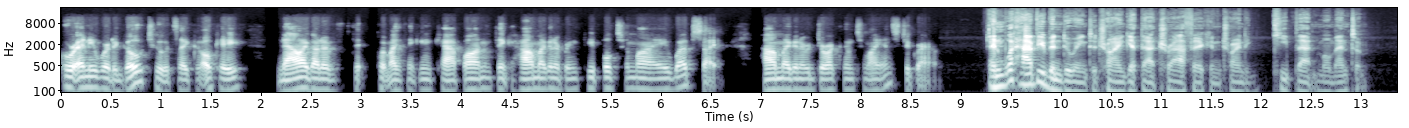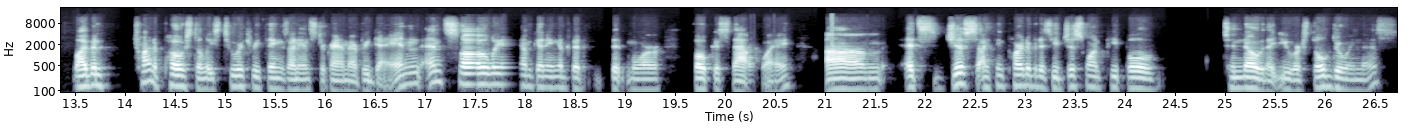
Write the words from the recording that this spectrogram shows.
or anywhere to go to it's like okay now i got to th- put my thinking cap on and think how am i going to bring people to my website? How am i going to direct them to my instagram? And what have you been doing to try and get that traffic and trying to keep that momentum? well i've been trying to post at least two or three things on instagram every day and and slowly i'm getting a bit bit more focused that way um it's just i think part of it is you just want people to know that you are still doing this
